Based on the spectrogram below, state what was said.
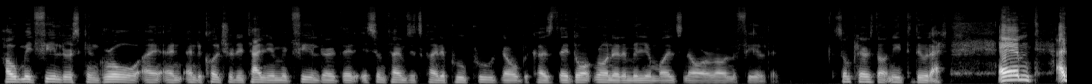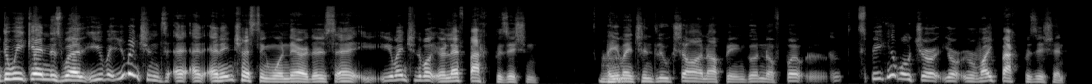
how midfielders can grow and and, and the culture of the Italian midfielder that is sometimes it's kind of poo pooed now because they don't run at a million miles an hour around the field. Some players don't need to do that. Um, at the weekend as well, you you mentioned a, a, an interesting one there. There's uh, you mentioned about your left back position. Mm. And you mentioned Luke Shaw not being good enough. But speaking about your, your, your right back position,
